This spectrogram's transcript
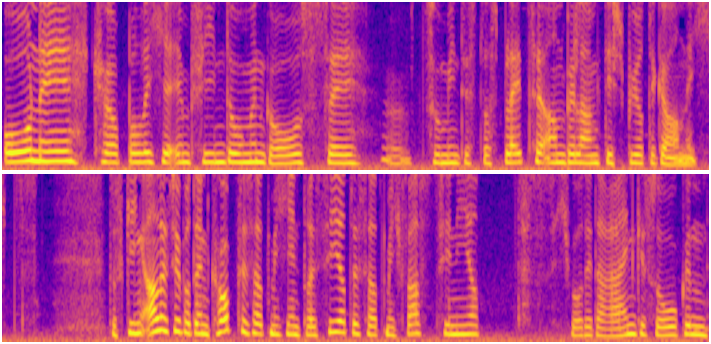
ohne körperliche Empfindungen, große, äh, zumindest was Plätze anbelangt, ich spürte gar nichts. Das ging alles über den Kopf, es hat mich interessiert, es hat mich fasziniert, ich wurde da reingesogen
